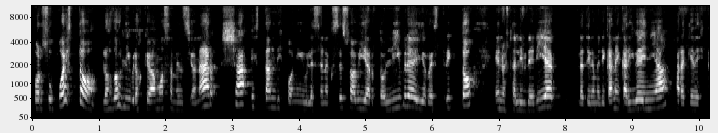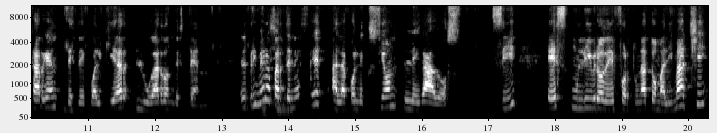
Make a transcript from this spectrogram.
Por supuesto, los dos libros que vamos a mencionar ya están disponibles en acceso abierto, libre y restricto en nuestra librería latinoamericana y caribeña para que descarguen desde cualquier lugar donde estén. El primero pertenece a la colección Legados, ¿sí? Es un libro de Fortunato Malimachi,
